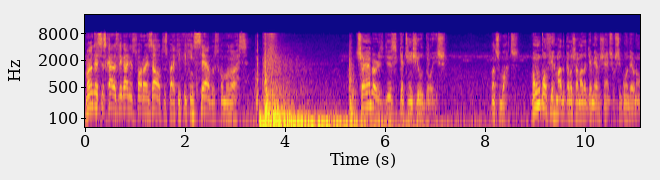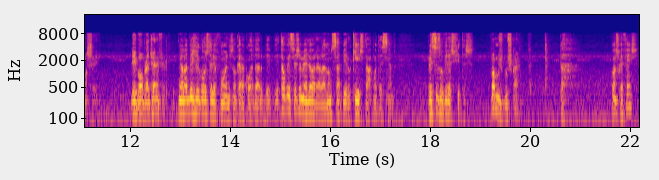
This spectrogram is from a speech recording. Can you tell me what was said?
Manda esses caras ligarem os faróis altos para que fiquem cegos como nós. Chambers disse que atingiu dois. Quantos mortos? Um confirmado pela chamada de emergência, o segundo eu não sei. Ligou para Jennifer? Ela desligou os telefones, não quer acordar o bebê. Talvez seja melhor ela não saber o que está acontecendo. Preciso ouvir as fitas. Vamos buscar. Tá. Quantos reféns?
